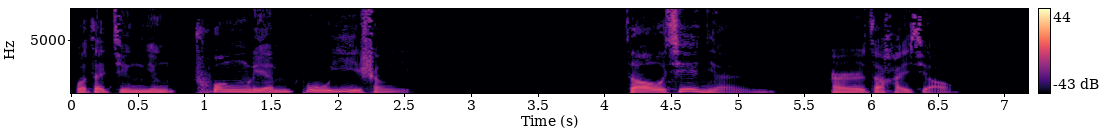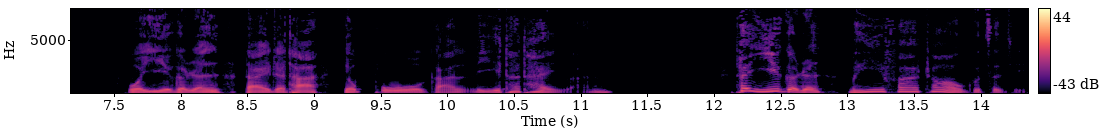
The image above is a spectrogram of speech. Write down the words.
我在经营窗帘布艺生意。早些年，儿子还小，我一个人带着他，又不敢离他太远，他一个人没法照顾自己，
